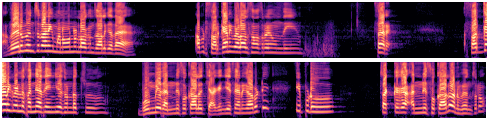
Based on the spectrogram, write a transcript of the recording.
అవి అనుభవించడానికి మనం ఉన్న లోకం చాలు కదా. అప్పుడు స్వర్గానికి వెళ్ళాల్సిన అవసరం ఏముంది? సరే. స్వర్గానికి వెళ్ళిన సన్యాసి ఏం చేసి ఉండొచ్చు? భూమి మీద అన్ని సుఖాలు త్యాగం చేశాను కాబట్టి ఇప్పుడు చక్కగా అన్ని సుఖాలు అనుభవించడం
